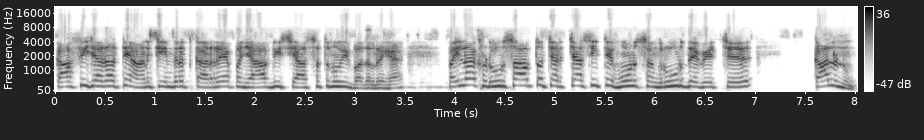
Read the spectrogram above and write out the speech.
ਕਾਫੀ ਜ਼ਿਆਦਾ ਧਿਆਨ ਕੇਂਦਰਿਤ ਕਰ ਰਿਹਾ, ਪੰਜਾਬ ਦੀ ਸਿਆਸਤ ਨੂੰ ਵੀ ਬਦਲ ਰਿਹਾ ਹੈ। ਪਹਿਲਾਂ ਖਡੂਰ ਸਾਹਿਬ ਤੋਂ ਚਰਚਾ ਸੀ ਤੇ ਹੁਣ ਸੰਗਰੂਰ ਦੇ ਵਿੱਚ ਕੱਲ ਨੂੰ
